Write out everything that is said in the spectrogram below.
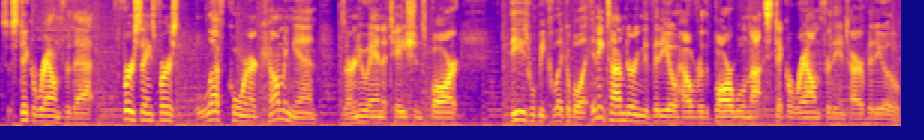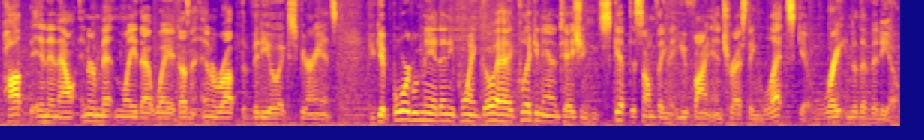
So stick around for that. First things first, left corner coming in is our new annotations bar. These will be clickable at any time during the video, however the bar will not stick around for the entire video. It'll pop in and out intermittently, that way it doesn't interrupt the video experience. If you get bored with me at any point, go ahead, click an annotation, and skip to something that you find interesting. Let's get right into the video.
